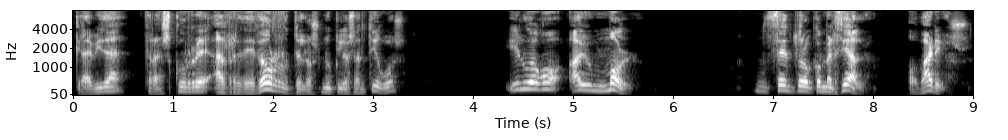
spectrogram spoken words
que la vida transcurre alrededor de los núcleos antiguos y luego hay un mall, un centro comercial o varios,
